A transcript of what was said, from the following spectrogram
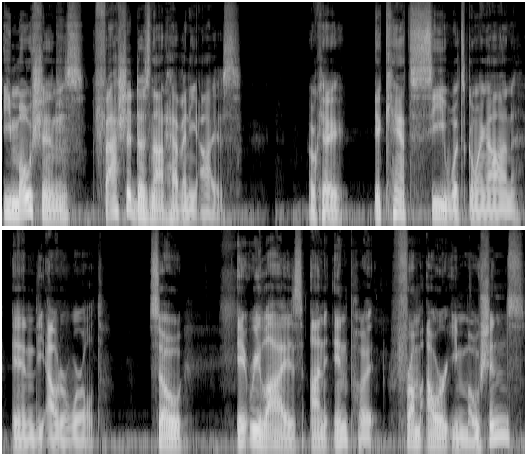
emotions, fascia does not have any eyes. Okay. It can't see what's going on in the outer world. So, it relies on input from our emotions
